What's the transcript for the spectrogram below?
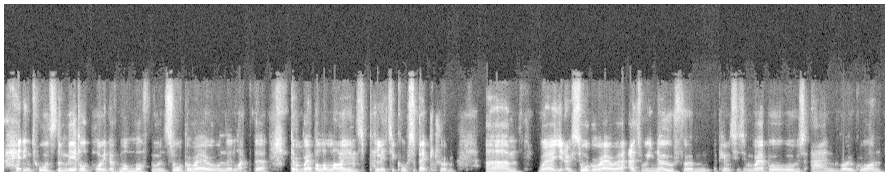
heading towards the middle point of Mon Mothma and Saw Gerrera on the like the the Rebel Alliance mm. political spectrum, um, where you know Saw Gerrera, as we know from appearances in Rebels and Rogue One,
